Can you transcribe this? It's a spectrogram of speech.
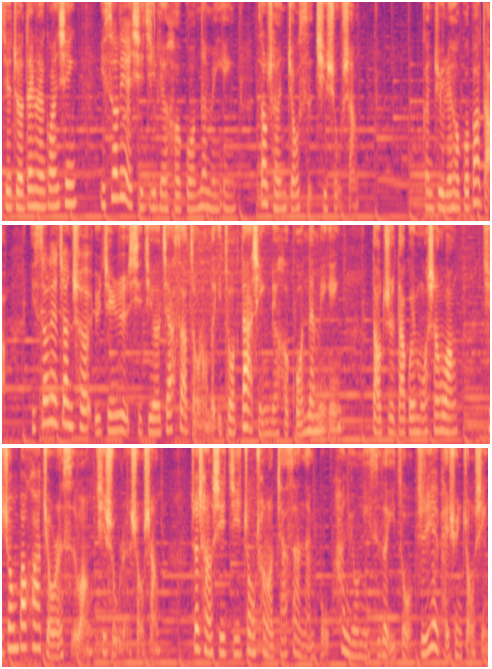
接着带来关心，以色列袭击联合国难民营，造成九死七十五伤。根据联合国报道，以色列战车于今日袭击了加萨走廊的一座大型联合国难民营，导致大规模伤亡，其中包括九人死亡、七十五人受伤。这场袭击重创了加萨南部汉尤尼斯的一座职业培训中心。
